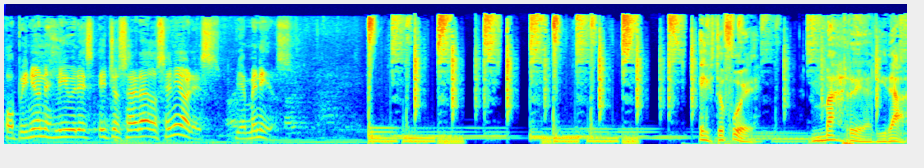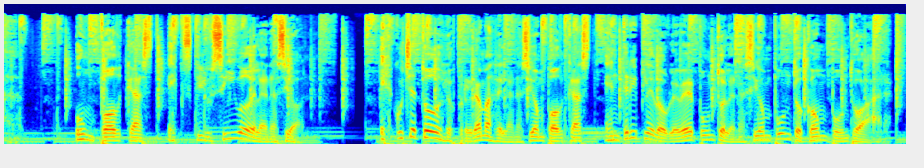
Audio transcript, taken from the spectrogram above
Opiniones libres, hechos sagrados, señores. Bienvenidos. Esto fue Más Realidad, un podcast exclusivo de La Nación. Escucha todos los programas de La Nación Podcast en www.lanacion.com.ar.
